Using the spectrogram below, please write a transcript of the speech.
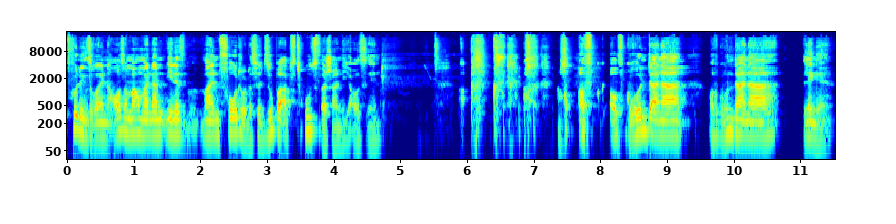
Frühlingsrollen aus und machen wir dann jedes Mal ein Foto. Das wird super abstrus wahrscheinlich aussehen. Auf, aufgrund deiner, aufgrund deiner Länge.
